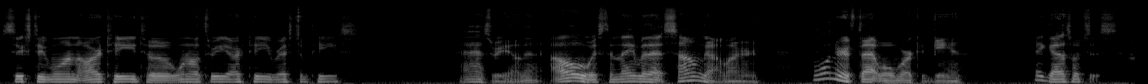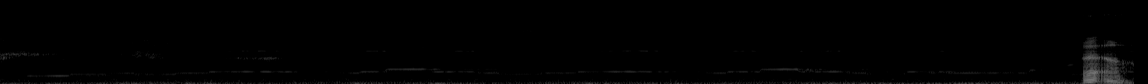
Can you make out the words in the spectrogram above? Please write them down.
61 RT to 103 RT, rest in peace. Azrael, that oh, it's the name of that song I learned. I wonder if that will work again. Hey guys, what's this? Uh oh.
